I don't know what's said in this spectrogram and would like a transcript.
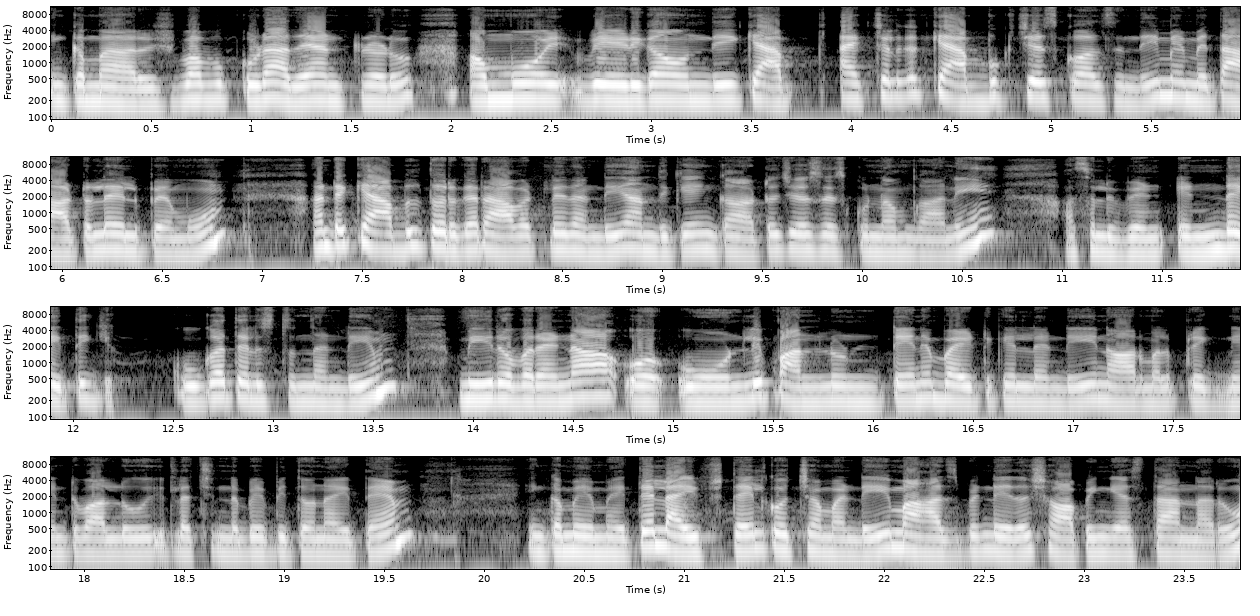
ఇంకా మా ఋషిబాబుకి కూడా అదే అంటున్నాడు. అమ్మో వేడిగా ఉంది క్యాప్ యాక్చువల్గా క్యాబ్ బుక్ చేసుకోవాల్సింది. మేమైతే ఆటోలో వెళ్ళిపోయాము. అంటే క్యాబులు త్వరగా రావట్లేదండి. అందుకే ఇంకా ఆటో చేసేసుకున్నాం కానీ అసలు ఎండ్ ఎండ అయితే ఎక్కువగా తెలుస్తుందండి. మీరు ఎవరైనా ఓ- ఓన్లీ పనులు ఉంటేనే బయటికి వెళ్ళండి. నార్మల్ ప్రెగ్నెంట్ వాళ్ళు ఇట్లా చిన్న బేబీతోనైతే ఇంకా మేమైతే లైఫ్ స్టైల్కి వచ్చామండి. మా హస్బెండ్ ఏదో షాపింగ్ చేస్తా అన్నారు.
